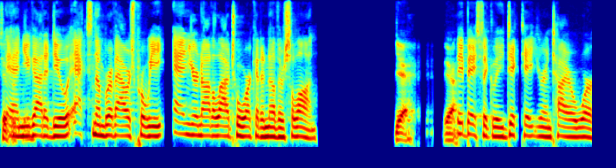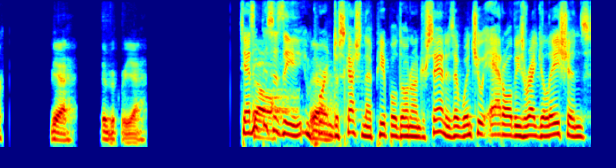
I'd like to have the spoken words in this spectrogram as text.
Typically. And you got to do X number of hours per week, and you're not allowed to work at another salon. Yeah. Yeah. They basically dictate your entire work. Yeah. Typically, yeah. See, I think so, this is the important yeah. discussion that people don't understand is that once you add all these regulations,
